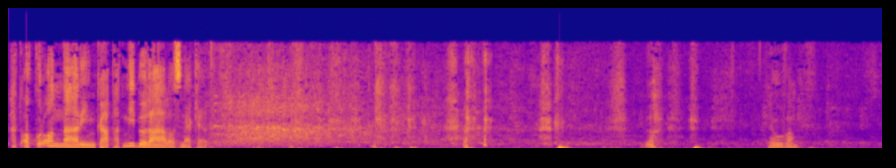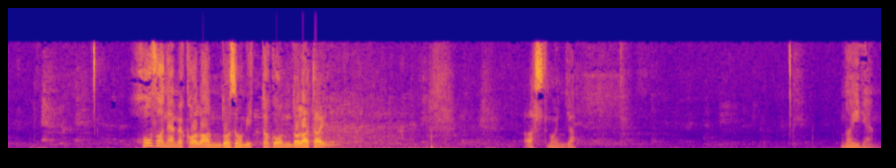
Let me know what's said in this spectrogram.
hát akkor annál inkább, hát miből áll az neked? Na, jó van. Hova nem kalandozom itt a gondolatai? Azt mondja. Na igen.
